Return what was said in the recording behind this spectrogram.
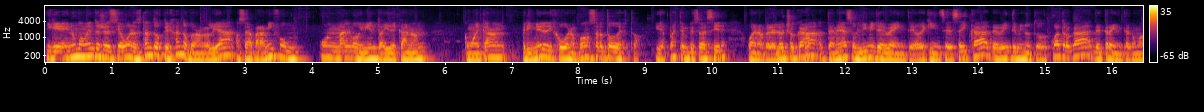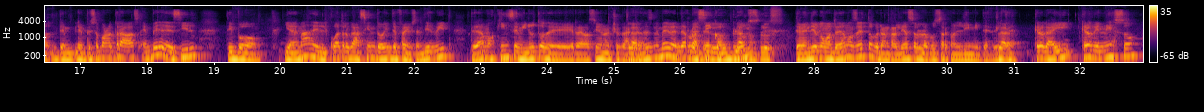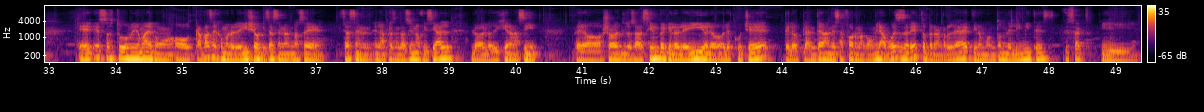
Y que en un momento yo decía, bueno, se están todos quejando, pero en realidad, o sea, para mí fue un, un mal movimiento ahí de Canon. Como el Canon primero dijo, bueno, podemos hacer todo esto. Y después te empezó a decir, bueno, pero el 8K tenés un límite de 20 o de 15, el 6K de 20 minutos, 4K de 30, como le empezó a poner trabas, en vez de decir, tipo, y además del 4K 120 frames en 10 bits, te damos 15 minutos de grabación en 8K. Entonces, en vez de venderlo, así como un plus, te vendió como te damos esto, pero en realidad solo lo puedes usar con límites, ¿viste? Creo que ahí, creo que en eso eh, eso estuvo medio mal, como, o capaz es como lo leí yo, quizás en, no sé, quizás en, la presentación oficial lo, dijeron así. Pero yo, o sea, siempre que lo leí o lo, escuché, te lo planteaban de esa forma, como, mira, puedes hacer esto, pero en realidad tiene un montón de límites. Exacto. Y,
